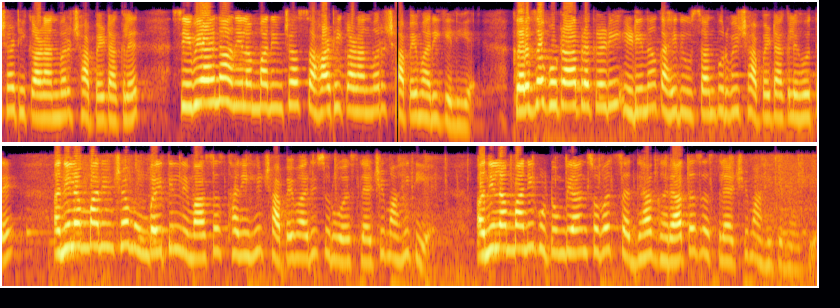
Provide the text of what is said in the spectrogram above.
च्या ठिकाणांवर छापे टाकलेत. सीबीआयनं अनिल अंबानींच्या सहा ठिकाणांवर छापेमारी केली आहे. कर्ज घोटाळा प्रकरणी ईडीनं काही दिवसांपूर्वी छापे टाकले होते. अनिल अंबानींच्या मुंबईतील निवासस्थानीही छापेमारी सुरू असल्याची माहिती आहे. अनिल अंबानी कुटुंबियांसोबत सध्या घरातच असल्याची माहिती मिळते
